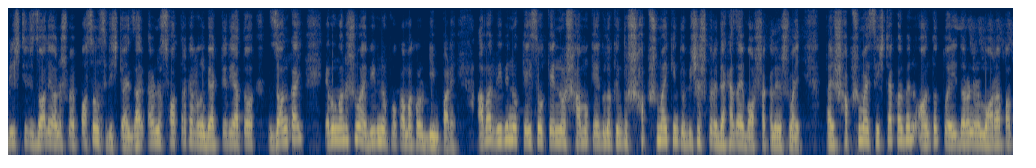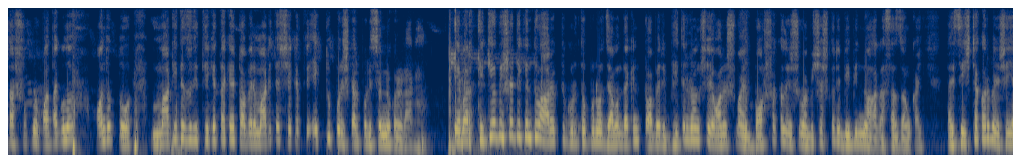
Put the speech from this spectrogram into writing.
বৃষ্টির জলে অনেক সময় পচন সৃষ্টি হয়, যার কারণে ছত্রাক এবং ব্যাকটেরিয়া তো জঙ্কায় এবং অনেক সময় বিভিন্ন পোকামাকড় ডিম পারে আবার বিভিন্ন কেঁচো, কেন্ন, শামুক এগুলো কিন্তু সবসময় কিন্তু বিশেষ করে দেখা যায় বর্ষাকালীন সময়। তাই সব সময় চেষ্টা করবেন অন্তত এই ধরনের মরা পাতা, শুকনো পাতাগুলো অন্তত মাটিতে যদি থেকে থাকে, টবের মাটিতে সেক্ষেত্রে একটু পরিষ্কার পরিচ্ছন্ন করে রাখা। এবার তৃতীয় বিষয়টি কিন্তু আরও একটু গুরুত্বপূর্ণ। যেমন দেখেন, টবের ভিতরের অংশে অনেক সময় বর্ষাকালীন সময়, বিশেষ করে বিভিন্ন আগাছা জঙ্কায় তাই চেষ্টা করবেন সেই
